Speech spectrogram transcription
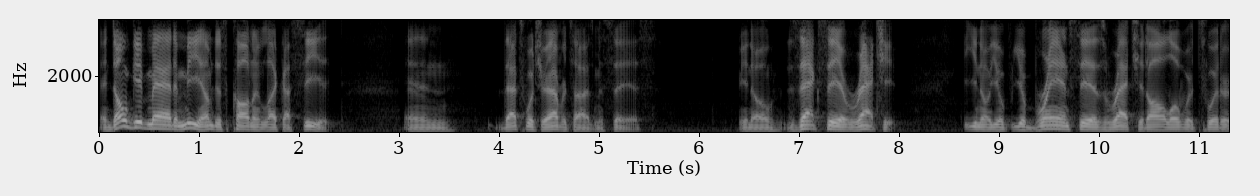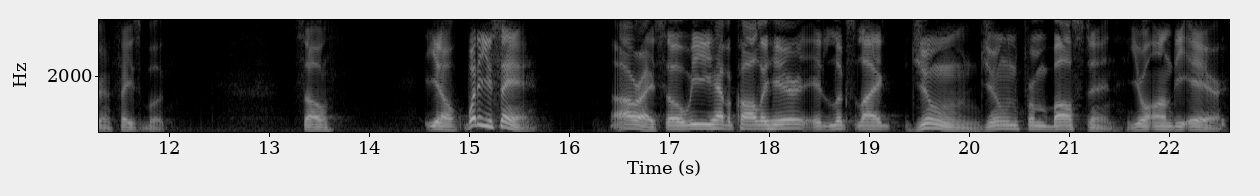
And don't get mad at me, I'm just calling it like I see it. And that's what your advertisement says. You know, Zach said ratchet. You know, your, your brand says ratchet all over Twitter and Facebook. So, you know, what are you saying? All right, so we have a caller here. It looks like June. June from Boston. You're on the air.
